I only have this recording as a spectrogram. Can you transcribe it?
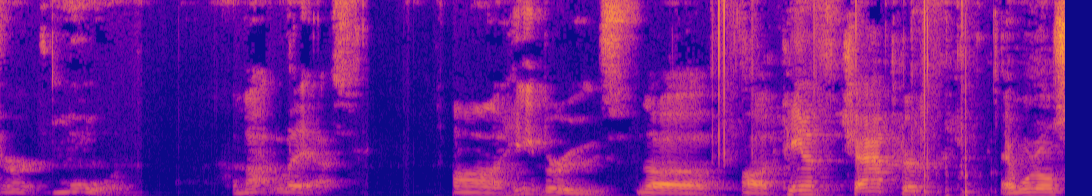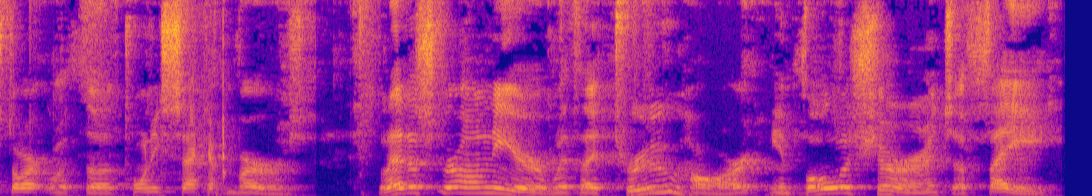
church more, not less. Uh, Hebrews, the uh, 10th chapter, and we're going to start with the 22nd verse. Let us draw near with a true heart in full assurance of faith,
